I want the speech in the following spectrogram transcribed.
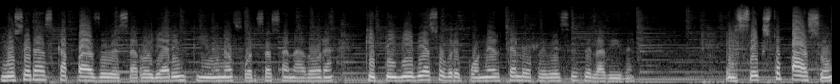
no serás capaz de desarrollar en ti una fuerza sanadora que te lleve a sobreponerte a los reveses de la vida. El sexto paso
